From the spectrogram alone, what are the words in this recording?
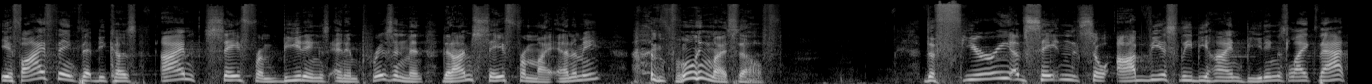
if I think that because I'm safe from beatings and imprisonment, that I'm safe from my enemy, I'm fooling myself. The fury of Satan that's so obviously behind beatings like that,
